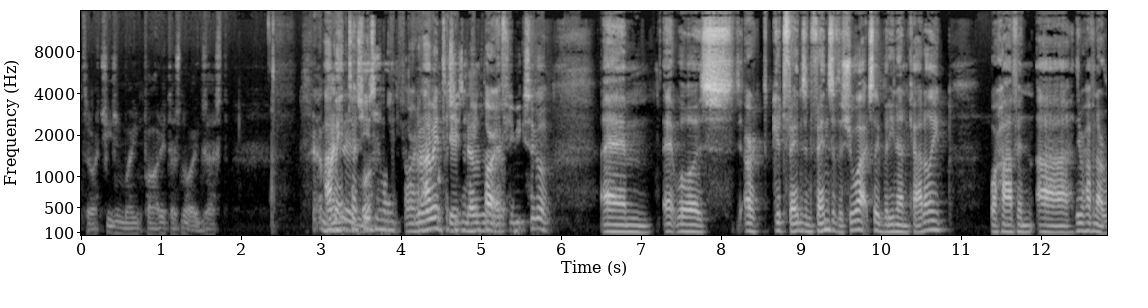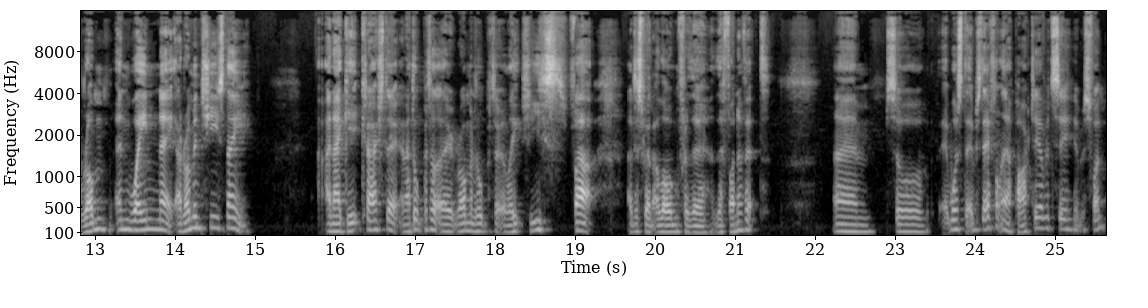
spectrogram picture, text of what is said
so a cheese and wine party does not exist. I went to a cheese and wine party. Right, I went to a cheese and wine party a few weeks ago. Um, it was our good friends and friends of the show actually, Marina and Caroline, were having a they were having a rum and wine night, a rum and cheese night, and I gate crashed it. And I don't particularly like rum and I don't particularly like cheese, but I just went along for the the fun of it. Um, so it was it was definitely a party. I would say it was fun.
